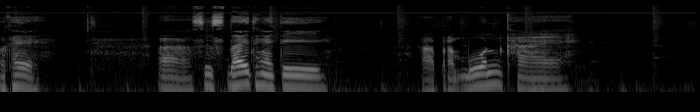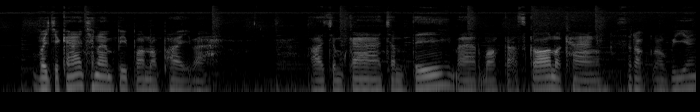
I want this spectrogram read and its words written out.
អូខេអឺសួស្តីថ្ងៃទី9ខែវិច្ឆិកាឆ្នាំ2020បាទហើយចំការចន្ទីបាទរបស់កសិករនៅខាង ស្រុករវៀង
